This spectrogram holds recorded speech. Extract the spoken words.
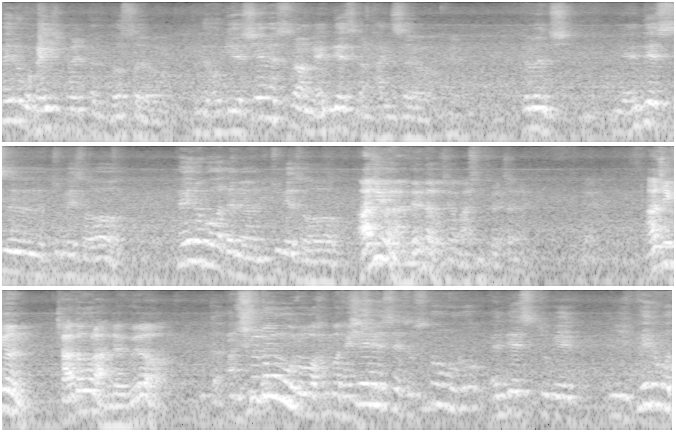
failover고 128대 넣었어요. 근데 거기에 CMS랑 NDS랑 다 있어요. 그러면 시- 이 NDS 쪽에서 failover가 되면 이쪽에서 아직은 안 된다고 제가 말씀드렸잖아요. 예. 아직은 자동으로 안 되고요. 그러니까 이 수동으로 한번 해주세요. CMS에서 수동으로 NDS 쪽에 이 failover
